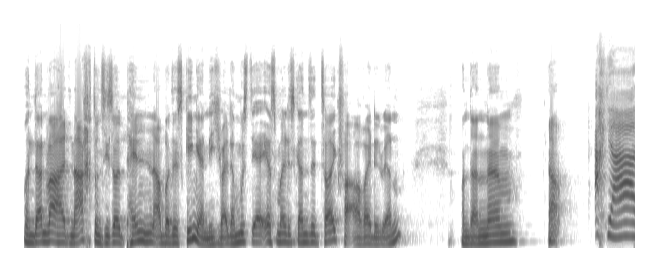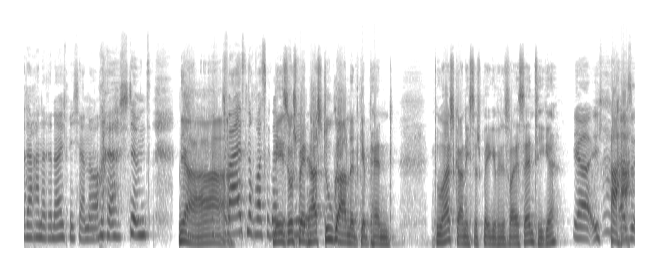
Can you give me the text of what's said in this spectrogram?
Und dann war halt Nacht und sie soll pennen, aber das ging ja nicht, weil da musste ja erstmal das ganze Zeug verarbeitet werden. Und dann, ähm, ja. Ach ja, daran erinnere ich mich ja noch. Ja, stimmt. Ja. Ich weiß noch, was du Nee, so spät hast du gar nicht gepennt. Du hast gar nicht so spät gepennt, das war ja Senti, gell? Ja, ich, also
